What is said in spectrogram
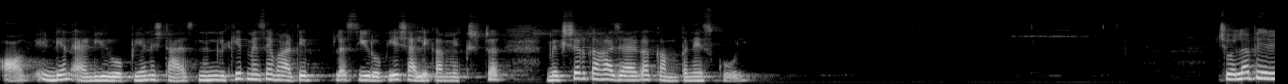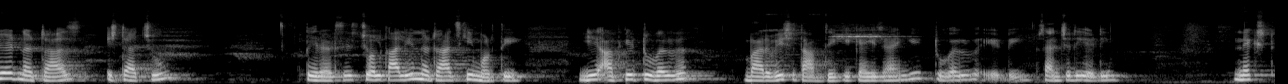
of Indian and European styles निम्नलिखित में से भारतीय प्लस यूरोपीय शैली का मिक्सचर मिक्सचर कहा जाएगा company school Chola period Nataraja statue period से, चोलकालीन नटराज की मूर्ति। ये आपके ट्वेल्व बारहवीं शताब्दी की कही जाएँगी, twelve AD century AD next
